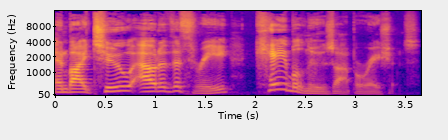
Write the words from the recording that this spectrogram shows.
and by two out of the three cable news operations.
